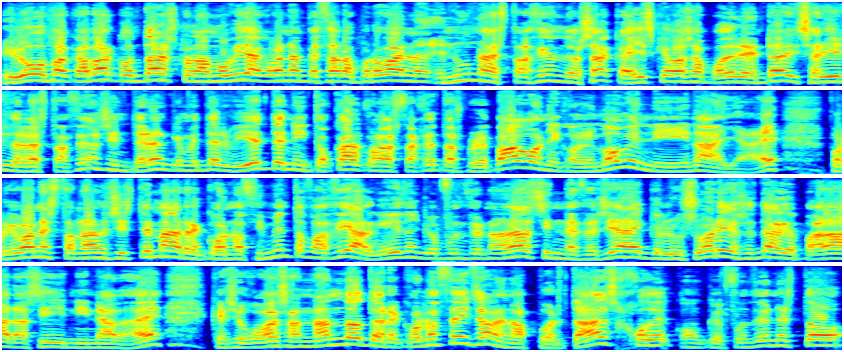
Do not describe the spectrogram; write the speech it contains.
Y luego para acabar, contaros con la movida que van a empezar a probar en una estación de Osaka. Y es que vas a poder entrar y salir de la estación sin tener que meter billete, ni tocar con las tarjetas prepago, ni con el móvil, ni nada ya, ¿eh? Porque van a instalar un sistema de reconocimiento facial que dicen que funcionará sin necesidad de que el usuario se tenga que parar así ni nada, ¿eh? Que si vas andando te reconoce y saben las puertas. Joder, con que funcione esto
